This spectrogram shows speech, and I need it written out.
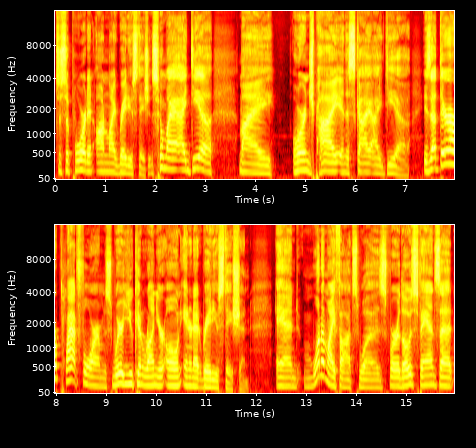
to support an online radio station. So my idea, my orange pie in the sky idea, is that there are platforms where you can run your own internet radio station. And one of my thoughts was for those fans that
